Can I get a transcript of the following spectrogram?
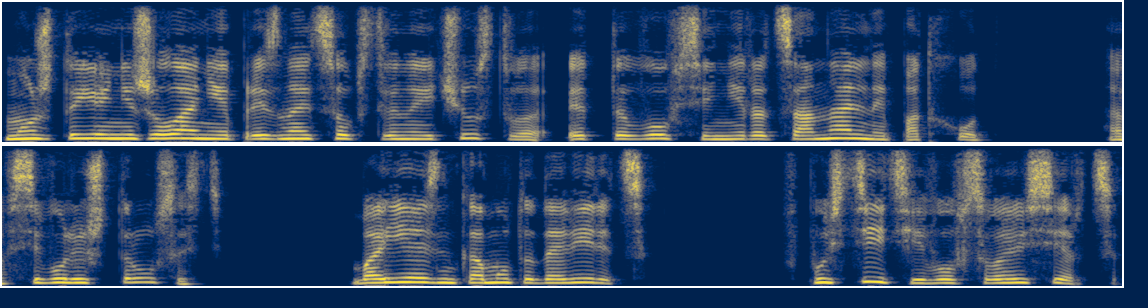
Может, ее нежелание признать собственные чувства – это вовсе не рациональный подход, а всего лишь трусость, боязнь кому-то довериться, впустить его в свое сердце,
